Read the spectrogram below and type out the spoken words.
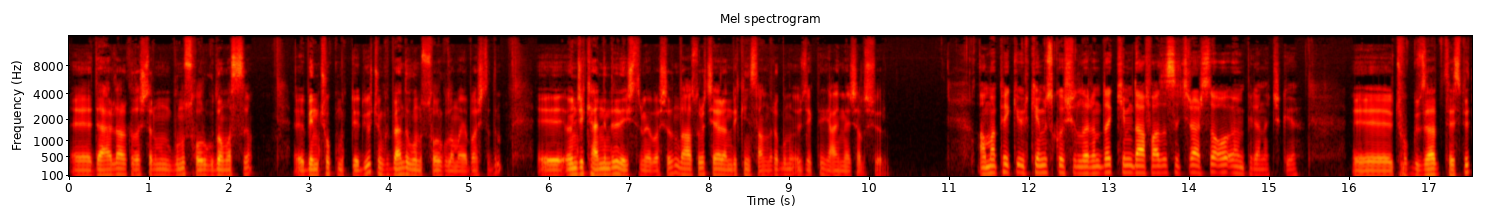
e, değerli arkadaşlarımın bunu sorgulaması e, beni çok mutlu ediyor. Çünkü ben de bunu sorgulamaya başladım. E, önce kendimde de değiştirmeye başladım. Daha sonra çevremdeki insanlara bunu özellikle yaymaya çalışıyorum. Ama peki ülkemiz koşullarında kim daha fazla sıçrarsa o ön plana çıkıyor. Ee, çok güzel bir tespit.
